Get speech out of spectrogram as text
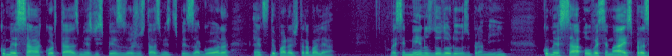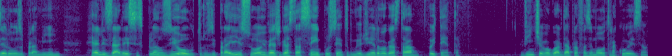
começar a cortar as minhas despesas ou ajustar as minhas despesas agora, antes de eu parar de trabalhar. Vai ser menos doloroso para mim começar, ou vai ser mais prazeroso para mim, realizar esses planos e outros. E para isso, ao invés de gastar 100% do meu dinheiro, eu vou gastar 80%. 20% eu vou guardar para fazer uma outra coisa.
